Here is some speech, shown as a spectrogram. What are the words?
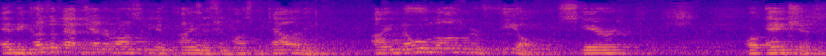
And because of that generosity and kindness and hospitality, I no longer feel scared or anxious,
